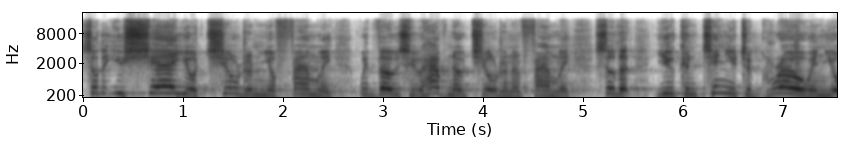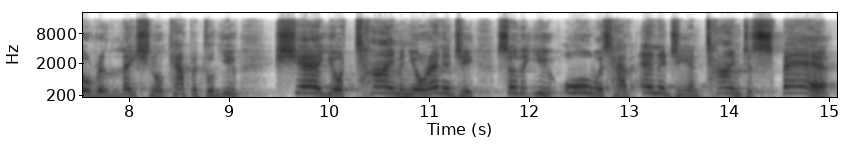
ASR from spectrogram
So that you share your children and your family with those who have no children and family. So that you continue to grow in your relational capital. You share your time and your energy so that you always have energy and time to spare.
